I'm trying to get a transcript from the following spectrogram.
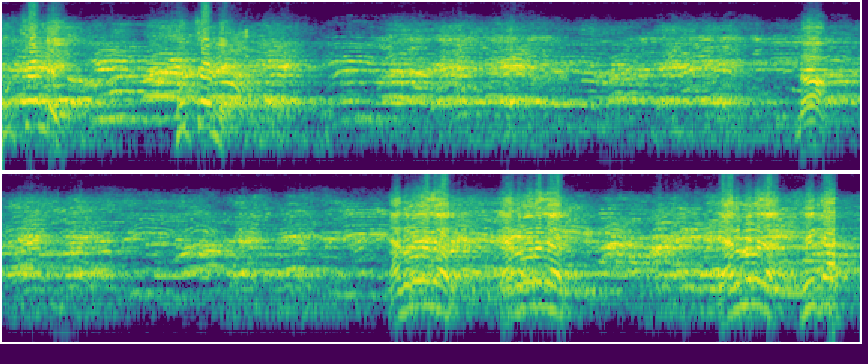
కూర్చోండి. కూర్చోండి. యనమల గారు యనమల గారు యనమల గారు శ్రీకాంత్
